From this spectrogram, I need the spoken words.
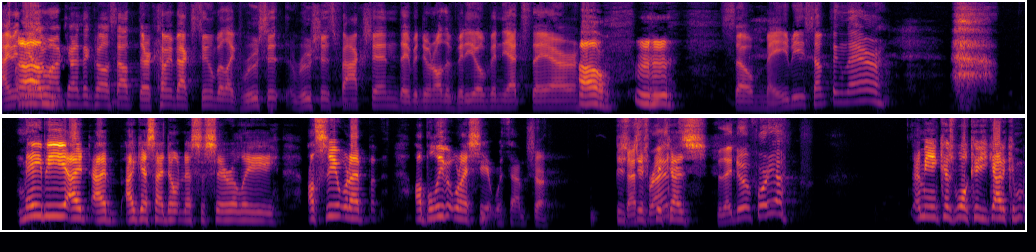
I mean, the um, other one I'm trying to think of else out. They're coming back soon, but like Rush's, Rush's faction, they've been doing all the video vignettes there. Oh, mm-hmm. so maybe something there. maybe I, I I guess I don't necessarily. I'll see it when I. I'll believe it when I see it with them. Sure. Just, Best just friends? because. Do they do it for you? I mean, because well, cause you got to.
